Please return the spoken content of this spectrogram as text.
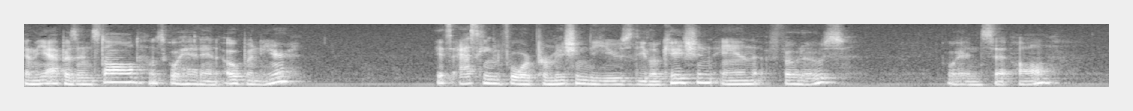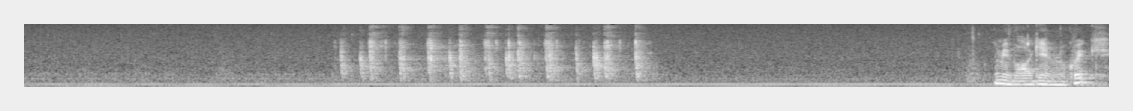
And the app is installed. Let's go ahead and open here. It's asking for permission to use the location and photos. Go ahead and set all. Let me log in real quick.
